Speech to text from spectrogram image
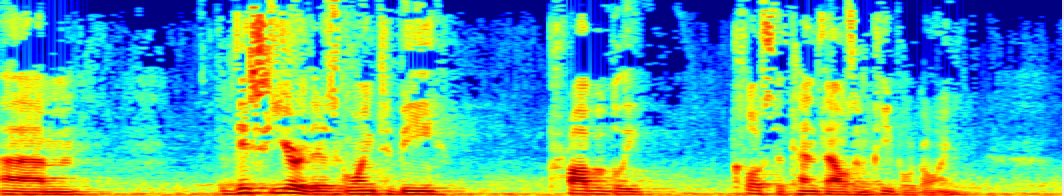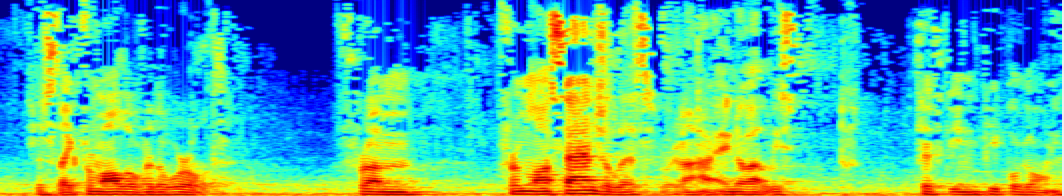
um, this year there's going to be probably close to 10,000 people going, just like from all over the world. From from Los Angeles, I know at least 15 people going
